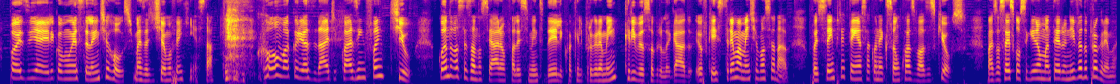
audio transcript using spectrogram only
pois via ele como um excelente host. Mas a gente ama Fenquinhas, tá? com uma curiosidade quase infantil. Quando vocês anunciaram o falecimento dele com aquele programa incrível sobre o legado, eu fiquei extremamente emocionado, pois sempre tenho essa conexão com as vozes que ouço. Mas vocês conseguiram manter o nível do programa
